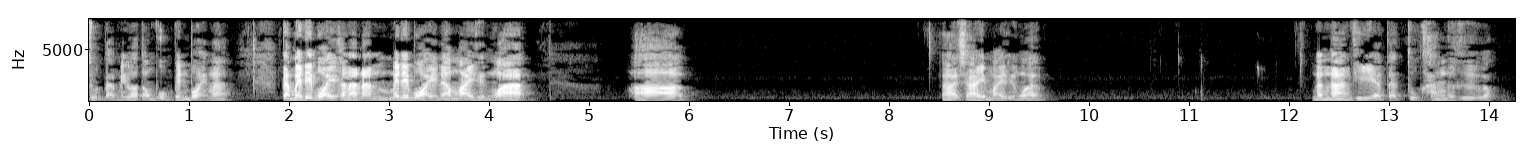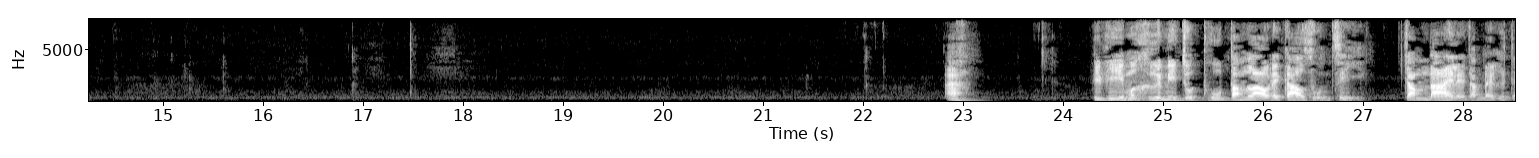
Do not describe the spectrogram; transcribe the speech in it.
จุดแบบนี้ว่าต้องผมเป็นบ่อยมาก แต่ไม่ได้บ่อยขนาดนั้น ไม่ได้บ่อยนะ หมายถึงว่า อ่า อ่าใช่หมายถึงว่า นานๆทีอะแต่ทุกครั้งก็คือแบบอะพี่พีเมื่อคืนนี้จุดทูบตำราวได้เก้าศูนย์สี่จำได้เลยจำได้ขึ้นใจ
